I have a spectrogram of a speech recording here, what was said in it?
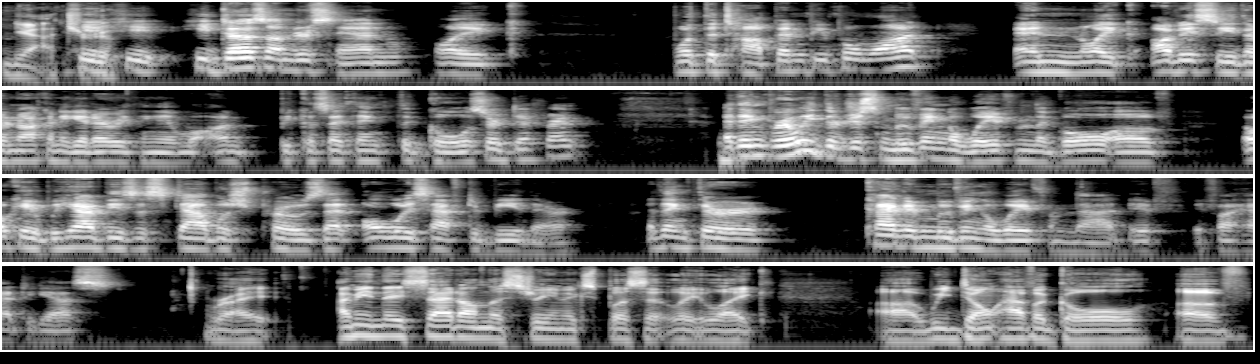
Yeah, he, true. he he does understand like what the top end people want, and like obviously they're not going to get everything they want because I think the goals are different. I think really they're just moving away from the goal of okay, we have these established pros that always have to be there. I think they're kind of moving away from that. If if I had to guess, Right. I mean, they said on the stream explicitly, like, uh, we don't have a goal of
